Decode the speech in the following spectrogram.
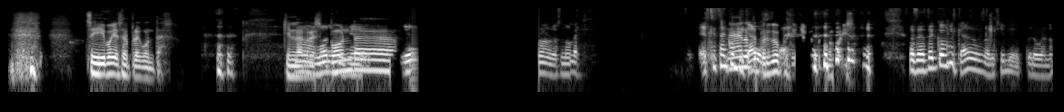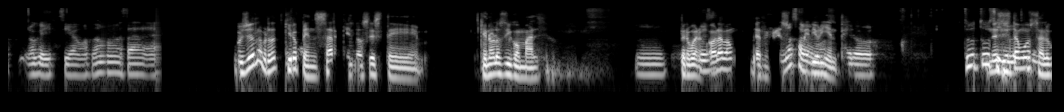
Sí, voy a hacer preguntas. Quien la No, lo único que- responda. Fueron los nombres. Es que están Nah, no te complicados. preocupes, o sea, están complicados al chile, pero bueno. Ok, sigamos. No, está. Pues yo la verdad quiero pensar que los este que no los digo mal. mm, Pero bueno, Pues, ahora vamos de regreso no a Medio Oriente. pero. Tú, tú Necesitamos algún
